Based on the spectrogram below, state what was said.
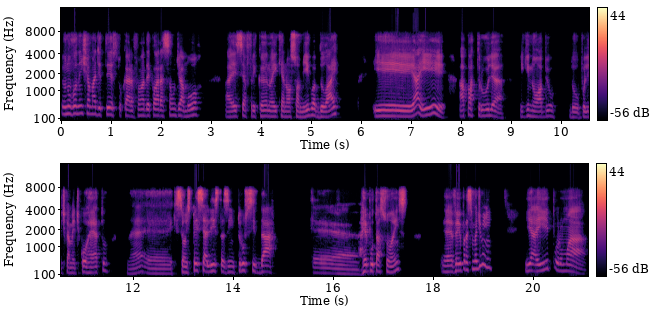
eu não vou nem chamar de texto, cara, foi uma declaração de amor a esse africano aí que é nosso amigo Abdullah. E aí a patrulha ignóbil do politicamente correto, né, é, que são especialistas em trucidar é, reputações, é, veio para cima de mim. E aí, por uma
